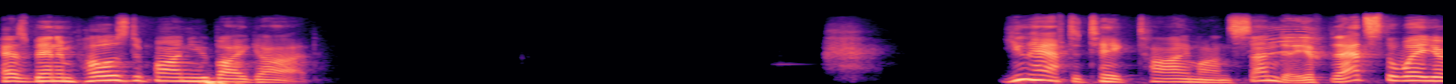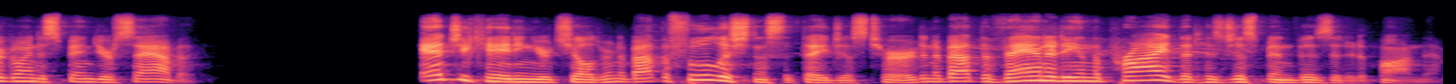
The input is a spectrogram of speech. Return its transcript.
has been imposed upon you by God. You have to take time on Sunday, if that's the way you're going to spend your Sabbath, educating your children about the foolishness that they just heard and about the vanity and the pride that has just been visited upon them.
